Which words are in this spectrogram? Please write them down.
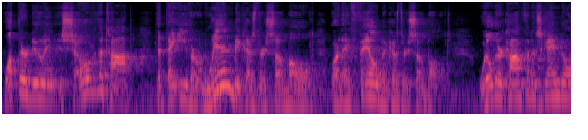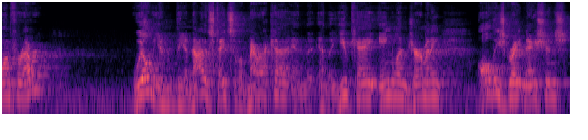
What they're doing is so over the top that they either win because they're so bold or they fail because they're so bold. Will their confidence game go on forever? Will the United States of America and the, and the UK, England, Germany, all these great nations,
